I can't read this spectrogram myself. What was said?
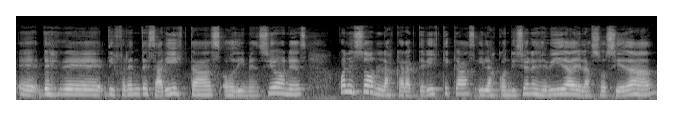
eh, desde diferentes aristas o dimensiones cuáles son las características y las condiciones de vida de la sociedad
